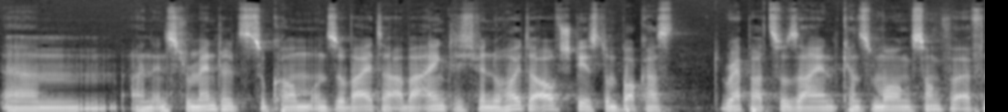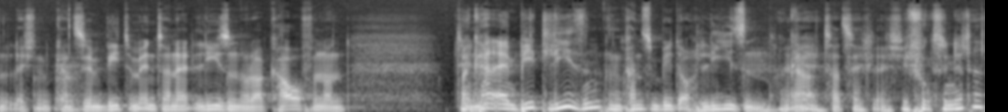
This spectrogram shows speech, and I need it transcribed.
ähm, an Instrumentals zu kommen und so weiter. Aber eigentlich, wenn du heute aufstehst und Bock hast, Rapper zu sein, kannst du morgen einen Song veröffentlichen, kannst du den Beat im Internet leasen oder kaufen und man kann einen Beat leasen? Man kann einen Beat auch leasen, okay. ja, tatsächlich. Wie funktioniert das?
